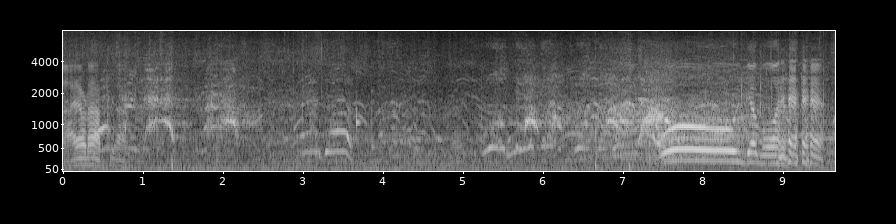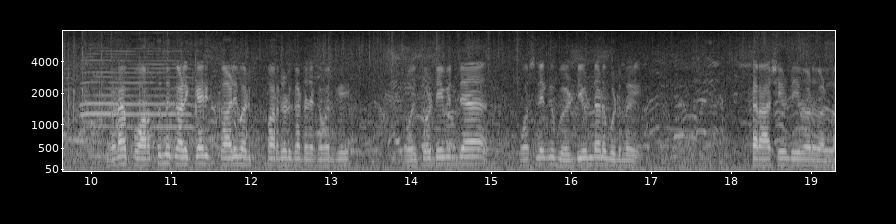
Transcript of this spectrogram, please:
ആരവിടെ അർത്ഥ- ആ. ഓ ഇന്റെ മോനെ. ഇവിടെ പുറത്തുനിന്ന് കളിക്കാൻ കളി പറഞ്ഞു കൊടുക്കട്ടെ ചെക്കന്മാർക്ക്. കോഴിക്കോട് ടീമിന്റെ പോസ്റ്റിലേക്ക് വെടിയുണ്ടാണ് വിടുന്നത്. റാഷിയൻ ടീമാണ് വെള്ള.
